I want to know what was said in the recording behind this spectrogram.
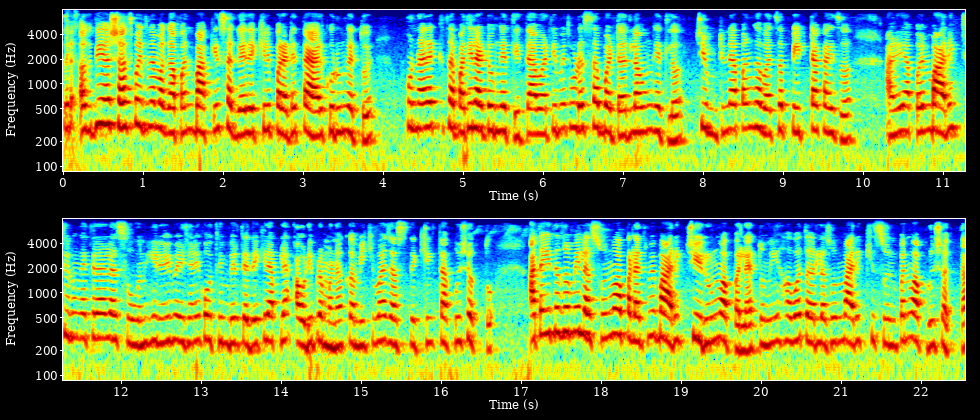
तर अगदी अशाच पद्धतीने मग आपण बाकी सगळे देखील पराठे तयार करून घेतोय. पुन्हा एक चपाती लाटून घेतली. त्यावरती मी थोडंसं बटर लावून घेतलं. चिमटीने आपण गव्हाचं पीठ टाकायचं. आणि आपण बारीक चिरून घेतलेला लसूण हिरवी मिरची आणि कोथिंबीर ते देखील आपल्या आवडीप्रमाणे कमी किंवा जास्त देखील टाकू शकतो. आता इथं जो मी लसूण वापरलाय तुम्ही बारीक चिरून वापरलाय. तुम्ही हवं तर लसूण बारीक खिसून पण वापरू शकता.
